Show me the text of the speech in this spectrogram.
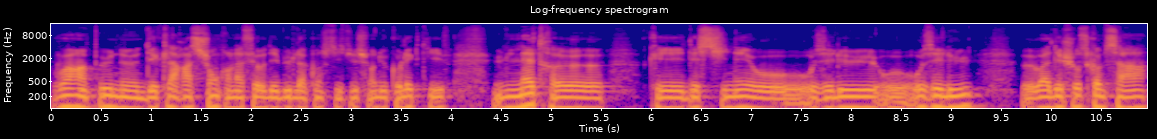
voir un peu une déclaration qu'on a fait au début de la constitution du collectif, une lettre qui est destiné aux, élus, aux, élus, euh, des choses comme ça.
